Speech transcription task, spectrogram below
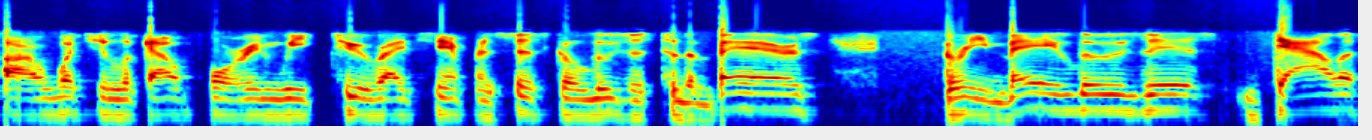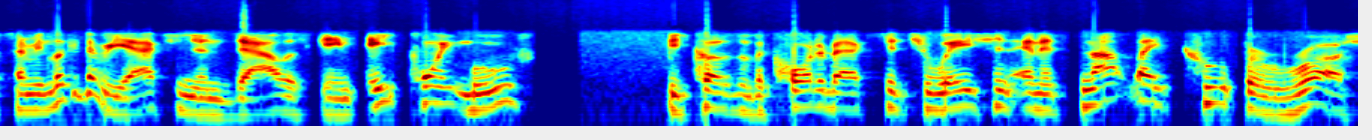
are what you look out for in week two, right? San Francisco loses to the Bears. Green Bay loses. Dallas. I mean, look at the reaction in Dallas game. Eight point move because of the quarterback situation. And it's not like Cooper Rush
